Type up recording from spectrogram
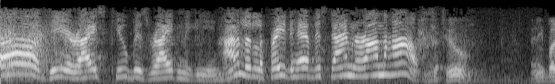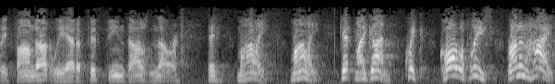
Oh, dear, Ice Cube is right, McGee. I'm a little afraid to have this diamond around the house. Me too. Anybody found out we had a fifteen thousand dollar? Hey, Molly, Molly, get my gun, quick! Call the police. Run and hide.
